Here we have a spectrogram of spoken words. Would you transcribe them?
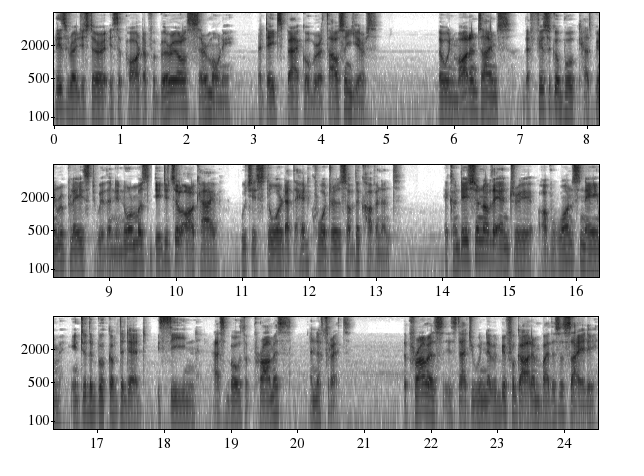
This register is a part of a burial ceremony that dates back over a thousand years. Though in modern times, the physical book has been replaced with an enormous digital archive which is stored at the headquarters of the Covenant. A condition of the entry of one's name into the Book of the Dead is seen as both a promise and a threat. The promise is that you will never be forgotten by the society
